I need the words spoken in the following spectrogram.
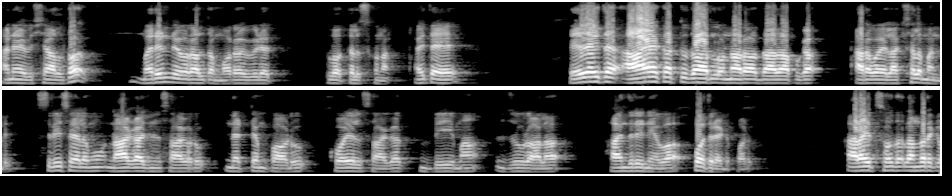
అనే విషయాలతో మరిన్ని వివరాలతో మరో వీడియోలో తెలుసుకున్నాం అయితే ఏదైతే ఆయకట్టుదారులు ఉన్నారో దాదాపుగా అరవై లక్షల మంది శ్రీశైలము నాగార్జున సాగరు నెట్టెంపాడు కోయల్ సాగర్ భీమా జూరాల హంద్రీనేవ పోతిరెడ్డిపాడు. ఆ రైతు సోదరులందరికీ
